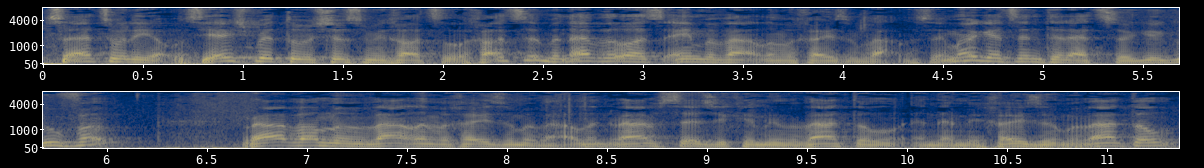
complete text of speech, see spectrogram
So that's what he holds. Yesh bitu rishus michatzel lechatzel, but nevertheless, aim mevatlim v'chayzim vatlin. So Gemara gets into that sugya. Gufa, Rav am mevatlim v'chayzim mevatlin. Rav says you can be mevatel and then mechayzim mevatel.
